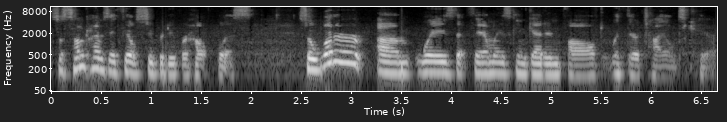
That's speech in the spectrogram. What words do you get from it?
So sometimes they feel super duper helpless. So, what are um, ways that families can get involved with their child's care?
